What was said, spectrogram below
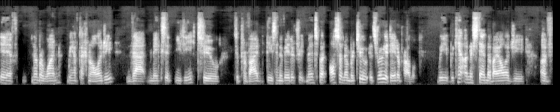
if number one, we have technology that makes it easy to to provide these innovative treatments. But also, number two, it's really a data problem. We, we can't understand the biology of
